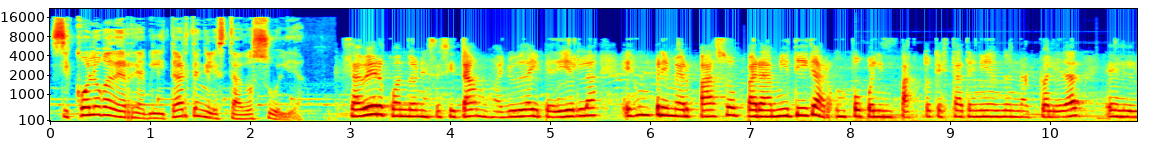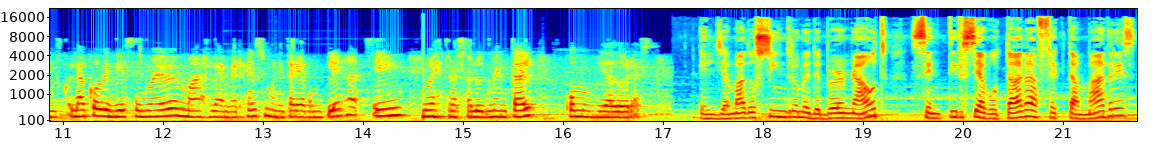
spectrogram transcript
psicóloga de Rehabilitarte en el estado Zulia. Saber cuándo necesitamos ayuda y pedirla es un primer paso para mitigar un poco el impacto que está teniendo en la actualidad la COVID-19 más la emergencia humanitaria compleja en nuestra salud mental como cuidadoras. El llamado síndrome de burnout, sentirse agotada, afecta a madres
